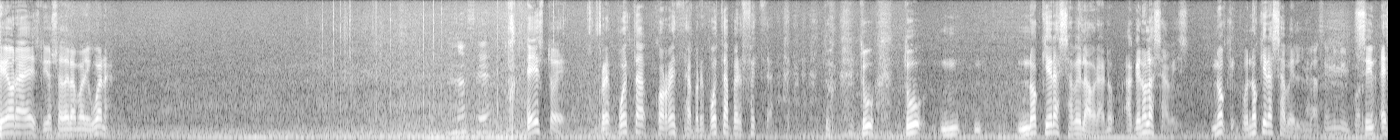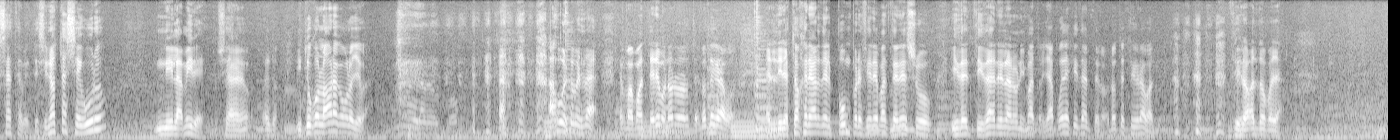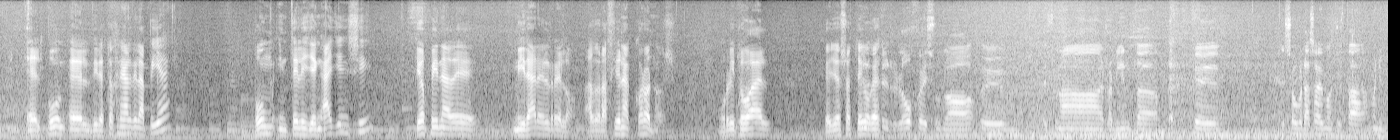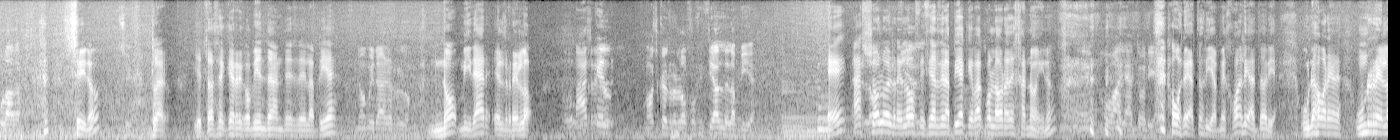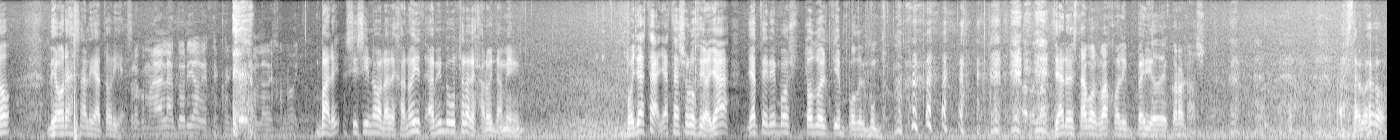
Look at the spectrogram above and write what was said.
¿Qué hora es, diosa de la marihuana? No sé. Esto es, respuesta correcta, respuesta perfecta. Tú, tú, tú no quieras saber la hora, ¿no? ¿A qué no la sabes? No, pues no quieras saberla. ni me importa. Si- exactamente. Si no estás seguro, ni la mires. O sea, no- ¿y tú con la hora cómo lo llevas? ah, bueno, verdad. Mantenemos, no, no, no te, grabo. El director general del PUM prefiere mantener su identidad en el anonimato. Ya puedes quitártelo, no te estoy grabando. estoy grabando para allá. El, PUM, el director general de la PIA, PUM Intelligence Agency, ¿qué opina de mirar el reloj? Adoración a Cronos. Un ritual que yo sostengo que El reloj es una, eh, es una herramienta que de sobra sabemos que está manipulada. Sí, ¿no? Sí. Claro. ¿Y entonces qué recomiendan desde la PIA? No mirar el reloj. No mirar el reloj. Más que el, más que el reloj oficial de la PIA. ¿Eh? Ah, solo el reloj oficial. oficial de la PIA que va con la hora de Hanoi, ¿no? eh, o aleatoria. O aleatoria, mejor aleatoria. Una hora, un reloj de horas aleatorias. Pero como es aleatoria, a veces coincide con la de Hanoi. Vale, sí, sí, no, la de Hanoi, a mí me gusta la de Hanoi también, ¿eh? Pues ya está, ya está solucionado, ya, ya tenemos todo el tiempo del mundo. ya no estamos bajo el imperio de Cronos. Hasta luego.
